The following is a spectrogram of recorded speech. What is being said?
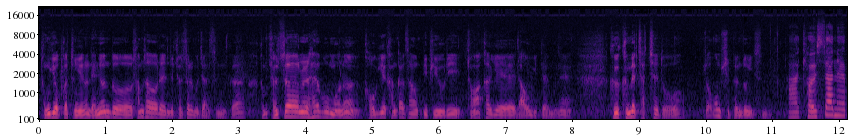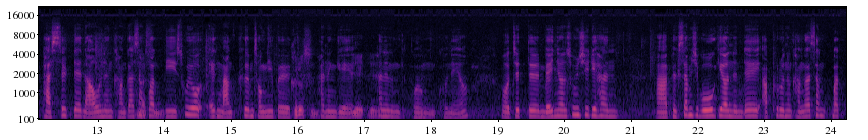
동기업 같은 경우에는 내년도 3, 4월에 이제 결산을 보지 않습니까? 그럼 결산을 해보면은 거기에 감가상각비 비율이 정확하게 나오기 때문에 그 금액 자체도 조금씩 변동이 있습니다. 아 결산을 봤을 때 나오는 감가상각비 소요액만큼 적립을 그렇습니다. 하는 게 예, 예, 하는 건, 거네요. 어쨌든 매년 손실이 한 아, 135억이었는데 앞으로는 감가상각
